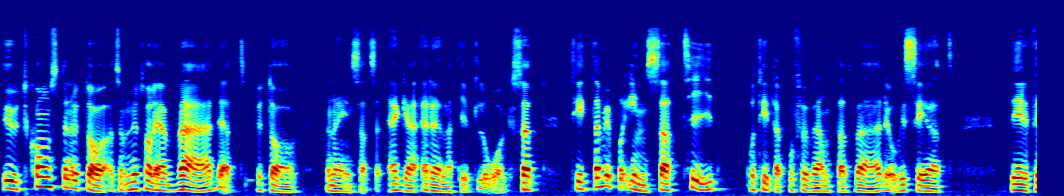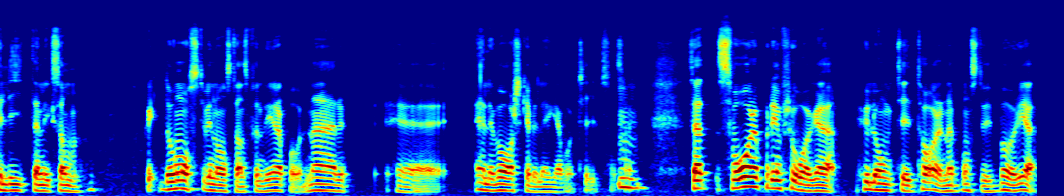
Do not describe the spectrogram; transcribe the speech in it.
utkomsten utav, alltså nu talar jag värdet utav den här insatsen är, är relativt låg. Så att tittar vi på insatt tid och tittar på förväntat värde och vi ser att det är för liten liksom, då måste vi någonstans fundera på när eh, eller var ska vi lägga vår tid? Som sagt. Mm. Så att svaret på din fråga, hur lång tid tar det, när måste vi börja?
